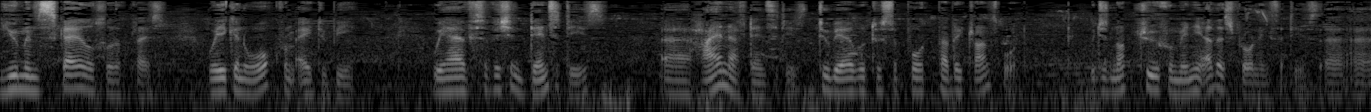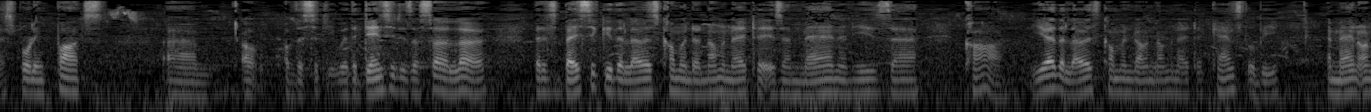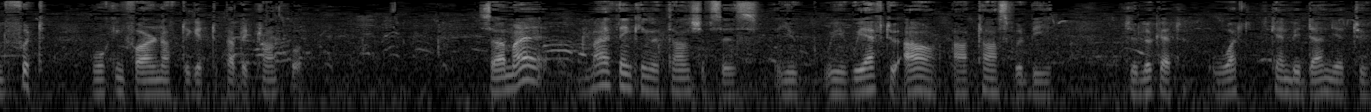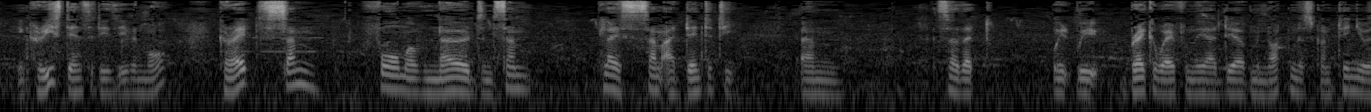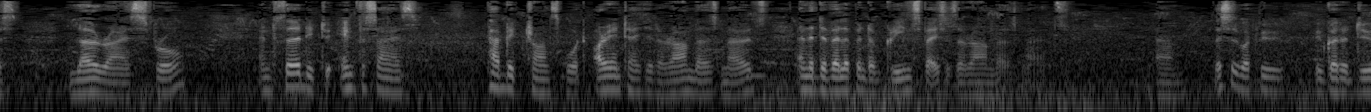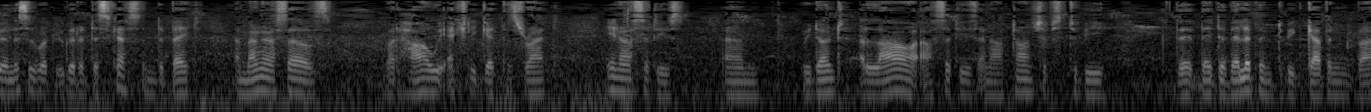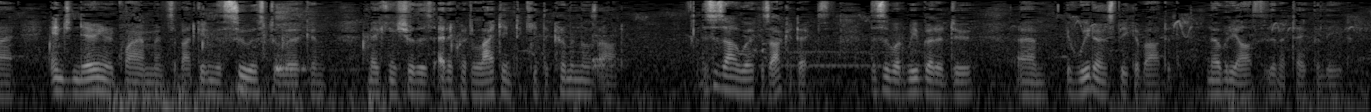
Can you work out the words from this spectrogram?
human scale sort of place where you can walk from A to B. We have sufficient densities, uh, high enough densities, to be able to support public transport, which is not true for many other sprawling cities, uh, uh, sprawling parts um, of, of the city, where the densities are so low that it's basically the lowest common denominator is a man and his uh, car. Here, the lowest common denominator can still be a man on foot walking far enough to get to public transport. So my my thinking with townships is you we, we have to our our task would be to look at what can be done yet to increase densities even more, create some form of nodes and some place, some identity, um, so that we we break away from the idea of monotonous, continuous, low-rise sprawl, and thirdly to emphasize public transport orientated around those nodes and the development of green spaces around those nodes. Um, this is what we, we've got to do and this is what we've got to discuss and debate among ourselves about how we actually get this right in our cities. Um, we don't allow our cities and our townships to be the, their development to be governed by engineering requirements about getting the sewers to work and making sure there's adequate lighting to keep the criminals out. This is our work as architects. This is what we've got to do. Um, if we don't speak about it, nobody else is going to take the lead.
